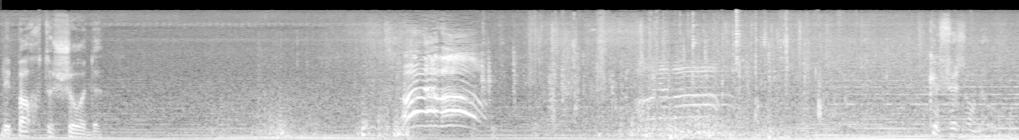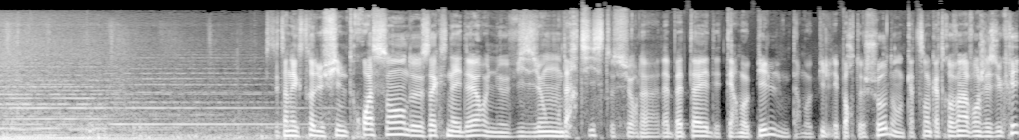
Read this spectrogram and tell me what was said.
Les portes chaudes. En avant En avant Que faisons-nous? C'est un extrait du film 300 de Zack Snyder, une vision d'artiste sur la, bataille des Thermopyles, Thermopyles les portes chaudes en 480 avant Jésus-Christ.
